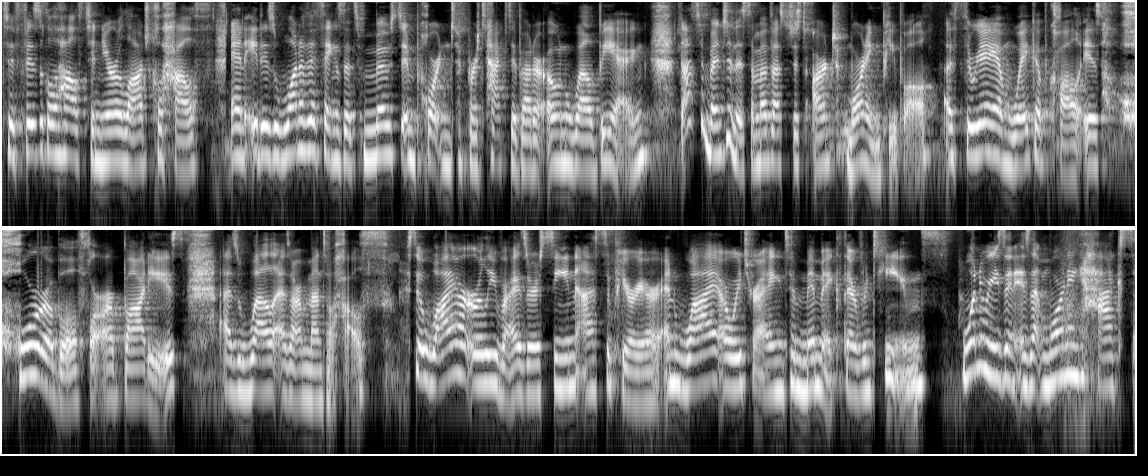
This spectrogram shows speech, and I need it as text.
to physical health, to neurological health, and it is one of the things that's most important to protect about our own well being. Not to mention that some of us just aren't morning people. A 3 a.m. wake up call is horrible for our bodies as well as our mental health. So, why are early risers seen as superior, and why are we trying to mimic their routines? One reason is that morning hacks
